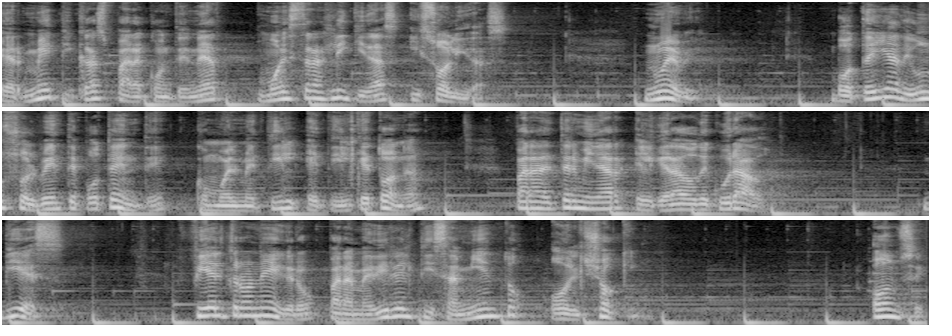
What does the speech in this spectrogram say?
herméticas para contener muestras líquidas y sólidas. 9. Botella de un solvente potente, como el metil-etilketona, para determinar el grado de curado. 10. Fieltro negro para medir el tizamiento o el shocking. 11.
